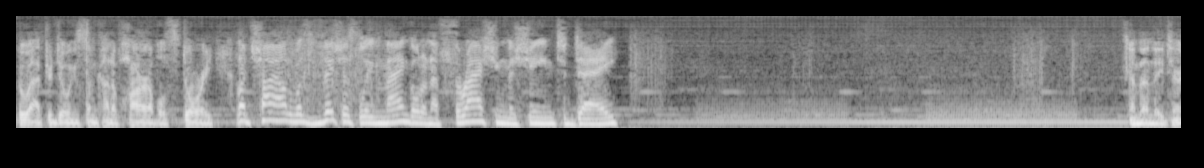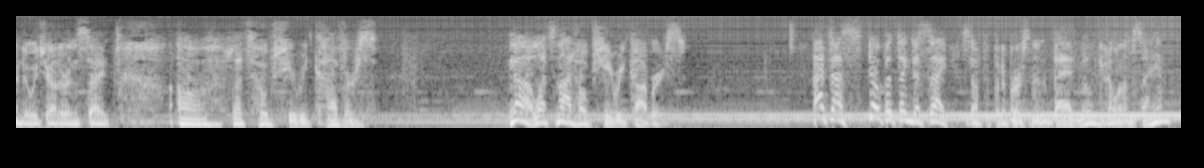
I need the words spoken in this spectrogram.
who, after doing some kind of horrible story, the child was viciously mangled in a thrashing machine today. And then they turn to each other and say, Oh, let's hope she recovers. No, let's not hope she recovers. That's a stupid thing to say. It's enough to put a person in a bad mood, you know what I'm saying?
